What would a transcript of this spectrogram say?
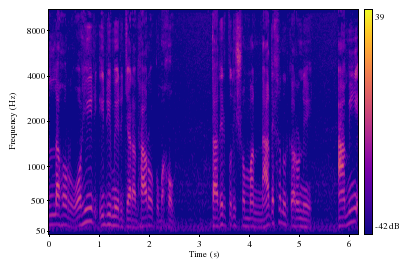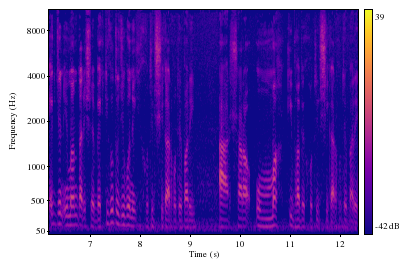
আল্লাহর ওহির ইডিমের যারা ধারক বাহক, তাদের প্রতি সম্মান না দেখানোর কারণে আমি একজন ইমানদার হিসেবে ব্যক্তিগত জীবনে কি ক্ষতির শিকার হতে পারি? আর সারা উম্মাহ কীভাবে ক্ষতির শিকার হতে পারে?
